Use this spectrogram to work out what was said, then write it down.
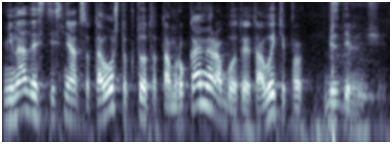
не надо стесняться того, что кто-то там руками работает, а вы типа бездельничаете.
